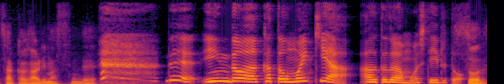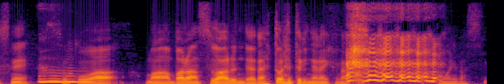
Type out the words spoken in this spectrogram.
坂がありますんで。で、インドアかと思いきや、アウトドアもしていると。そうですね。うんそこはまあバランスはあるんじゃない取れてるんじゃないかなと思います。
